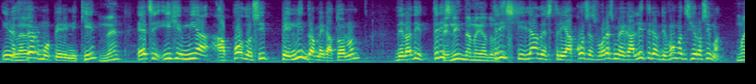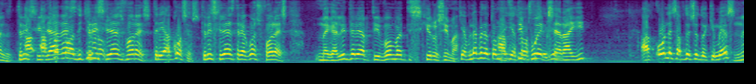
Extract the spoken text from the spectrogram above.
Είναι Δηλαδή- θερμοπυρηνική. Ναι. Έτσι είχε μία απόδοση 50 μεγατόνων, δηλαδή 50 μεγατόνων. 3.300 φορές μεγαλύτερη από τη βόμβα της Χειροσύμα. Μάλιστα. Α- αυτό το 3.000 αντικείμενο- 3.000 φορές. 300. 3.300 φορές. Μεγαλύτερη από τη βόμβα της Χειροσύμα. Και βλέπετε το Αυτή μέγεθός που της εκεί. εξεράγει. Α- Όλες αυτές οι δοκιμές, Ναι.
